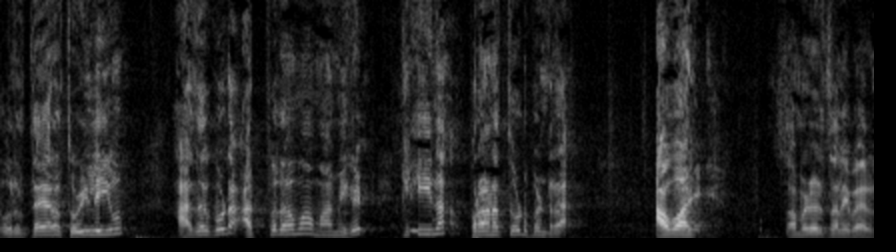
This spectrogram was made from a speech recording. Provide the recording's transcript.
ஒரு தேர தொழிலையும் அதை கூட அற்புதமாக மாமிகள் க்ளீனாக புராணத்தோடு பண்ணுறா அவாள் தமிழர் தலைவர்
